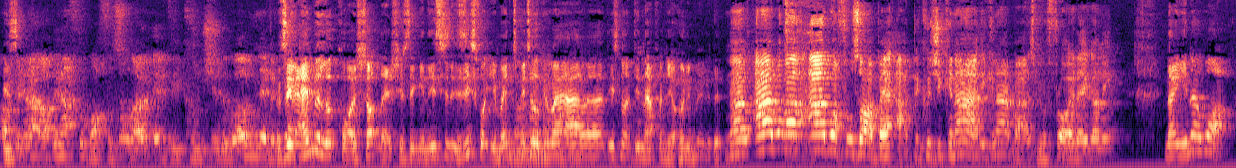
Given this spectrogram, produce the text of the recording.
I've been? I've been after waffles all over every country in the world. Never See, Emma looked quite shocked there. She's thinking, "Is, is this what you're meant to be No, talking no, about? no. Uh, this not didn't happen on your honeymoon, did it?" No, our, our, our waffles are better because you can have, you can have ours with a fried egg on it. Now you know what?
